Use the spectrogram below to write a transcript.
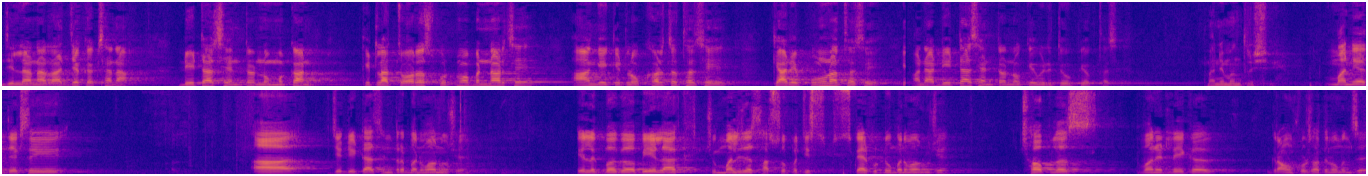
જિલ્લાના રાજ્ય કક્ષાના ડેટા સેન્ટરનું મકાન કેટલા ચોરસ ફૂટમાં બનનાર છે? આ અંગે કેટલો ખર્ચ થશે ક્યારે પૂર્ણ થશે અને આ ડેટા સેન્ટરનો કેવી રીતે ઉપયોગ થશે? માન્ય મંત્રીશ્રી. માન્ય અધ્યક્ષશ્રી આ જે ડેટા સેન્ટર બનવાનું છે એ લગભગ બે લાખ ચુમ્માલીસ હજાર સાતસો પચીસ સ્ક્વેર ફૂટનું બનવાનું છે. છ પ્લસ વન એટલે એક ગ્રાઉન્ડ ફ્લોર સાથેનું બનશે.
